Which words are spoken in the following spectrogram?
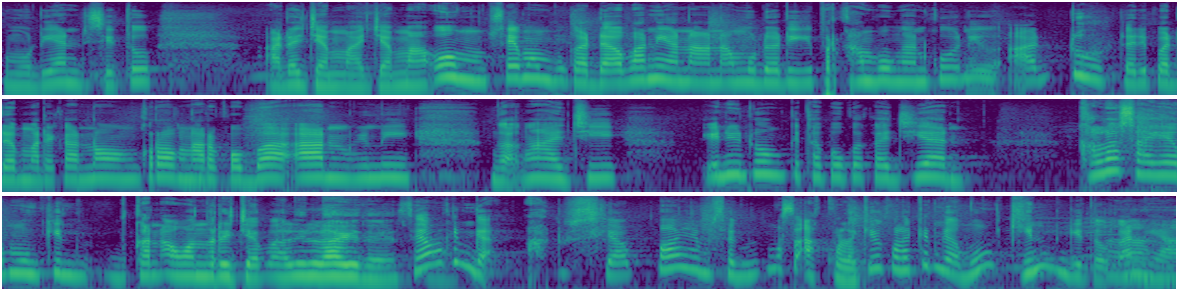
Kemudian di situ ada jamaah-jamaah um saya mau buka dakwah nih anak-anak muda di perkampunganku ini aduh daripada mereka nongkrong narkobaan ini nggak ngaji ini dong kita buka kajian. Kalau saya mungkin bukan awan rejab alila gitu ya saya mungkin nggak aduh siapa yang bisa masa aku lagi aku lagi nggak mungkin gitu kan ya.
